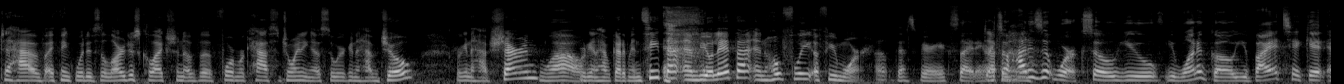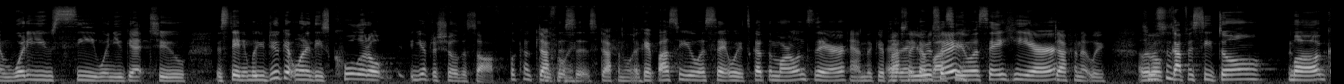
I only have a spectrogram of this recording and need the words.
to have, I think, what is the largest collection of the former cast joining us. So we're going to have Joe, we're going to have Sharon, Wow. we're going to have Carmencita and Violeta, and hopefully a few more. Oh, that's very exciting. Right, so how does it work? So you you want to go, you buy a ticket, and what do you see when you get to the stadium? Well, you do get one of these cool little. You have to show this off. Look how cute Definitely, this is. definitely. Okay, Pasa USA. Wait, it's got the Marlins there, And the Que Pasa USA. USA here. Definitely. A little is- cafecito mug.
